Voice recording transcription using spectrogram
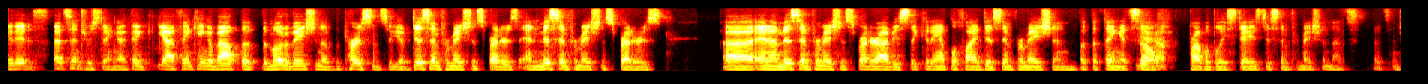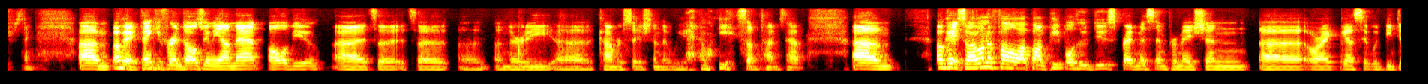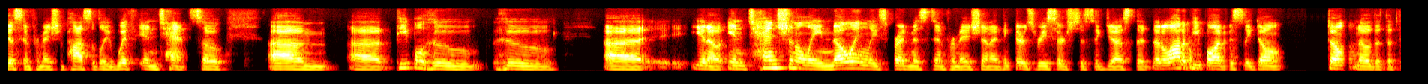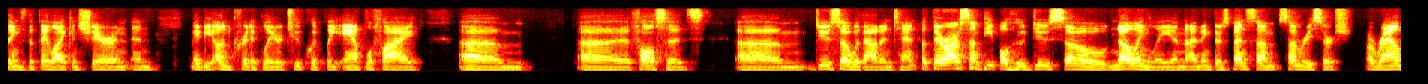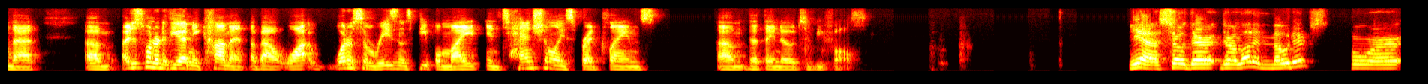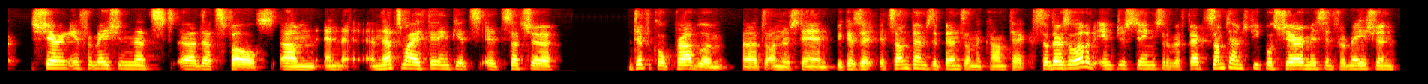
It is. That's interesting. I think, yeah, thinking about the, the motivation of the person. So you have disinformation spreaders and misinformation spreaders. Uh, and a misinformation spreader obviously could amplify disinformation, but the thing itself yeah. probably stays disinformation. That's that's interesting. Um, okay, thank you for indulging me on that, all of you. Uh, it's a it's a, a, a nerdy uh, conversation that we we sometimes have. Um, okay, so I want to follow up on people who do spread misinformation, uh, or I guess it would be disinformation, possibly with intent. So um, uh, people who who uh, you know, intentionally, knowingly spread misinformation. I think there's research to suggest that, that a lot of people obviously don't don't know that the things that they like and share and, and maybe uncritically or too quickly amplify um, uh, falsehoods um, do so without intent. But there are some people who do so knowingly, and I think there's been some some research around that. Um, I just wondered if you had any comment about what what are some reasons people might intentionally spread claims um, that they know to be false? Yeah, so there, there are a lot of motives for sharing information that's uh, that's false, um, and and that's why I think it's it's such a difficult problem uh, to understand because it, it sometimes depends on the context. So there's a lot of interesting sort of effects. Sometimes people share misinformation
